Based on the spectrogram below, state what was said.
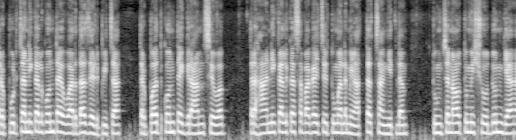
तर पुढचा निकाल कोणता आहे? वर्धा झेडपीचा तर पद कोणतं आहे? ग्रामसेवक. तर हा निकाल कसा बघायचा तुम्हाला मी आत्ताच सांगितलं. तुमचं नाव तुम्ही शोधून घ्या.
